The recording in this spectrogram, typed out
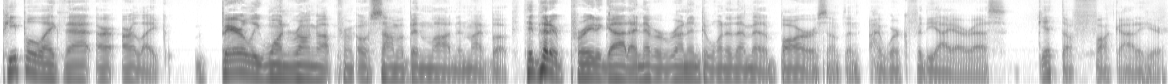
People like that are are like barely one rung up from Osama bin Laden in my book. They better pray to God I never run into one of them at a bar or something. I work for the IRS. Get the fuck out of here.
